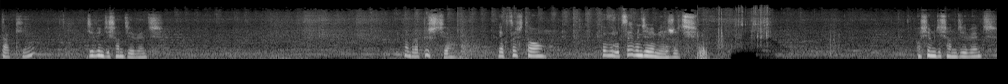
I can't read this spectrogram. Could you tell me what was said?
taki 99. Dobra, piszcie. Jak coś, to, to wrócę i będziemy mierzyć. 89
